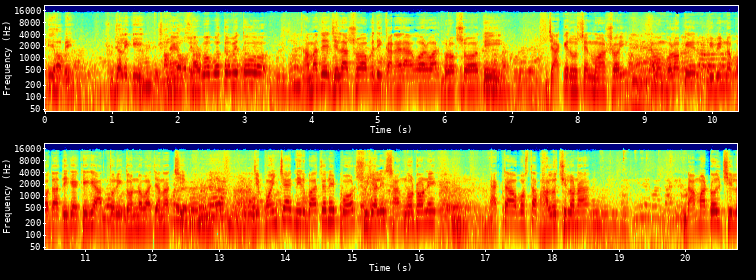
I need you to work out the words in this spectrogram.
কি হবে? সুজালি কি শান্ত হ্যাঁ, সর্বপ্রথমে তো আমাদের জেলা সভাপতি কানাডা আগরওয়াল ব্লক সভাপতি জাকির হোসেন মহাশয় এবং ব্লকের বিভিন্ন পদাধিকারীকে আন্তরিক ধন্যবাদ জানাচ্ছি যে পঞ্চায়েত নির্বাচনের পর সুজালির সাংগঠনিক একটা অবস্থা ভালো ছিল না ডামাডোল ছিল।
